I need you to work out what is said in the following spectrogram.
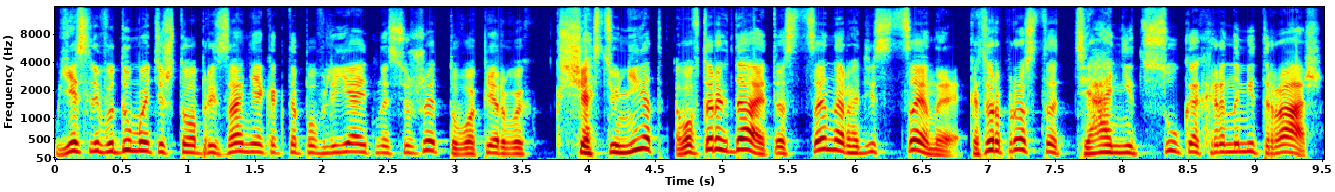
Если вы думаете, что обрезание как-то повлияет на сюжет, то, во-первых, к счастью, нет. А во-вторых, да, это сцена ради сцены, которая просто тянет, сука, хронометраж.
